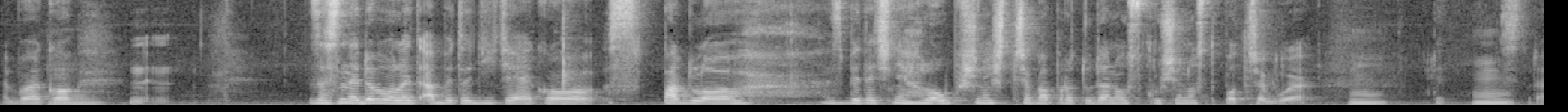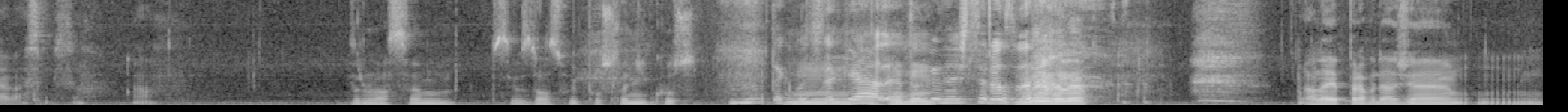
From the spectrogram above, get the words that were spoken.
Nebo jako Mhm. mm. zase nedovolit, aby to dítě jako spadlo zbytečně hloubš, než třeba pro tu danou zkušenost potřebuje. Mm. Mm. Jestli To dává smysl. No. Zrovna jsem si vzdal svůj poslední kus. Mhm, tak pojď, tak já, já to Mhm. klidně ještě rozvedu. Ne, ne, ne. Ale je pravda, že mm,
